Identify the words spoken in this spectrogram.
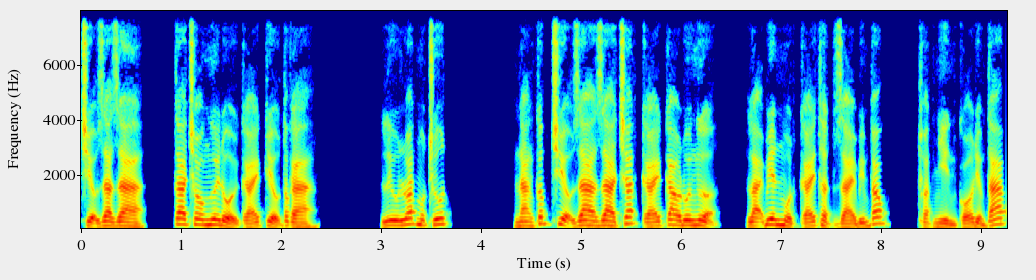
triệu ra ra, ta cho ngươi đổi cái kiểu tóc ca. Lưu loát một chút. Nàng cấp triệu ra ra chát cái cao đuôi ngựa, lại biên một cái thật dài bím tóc, thoạt nhìn có điểm táp.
